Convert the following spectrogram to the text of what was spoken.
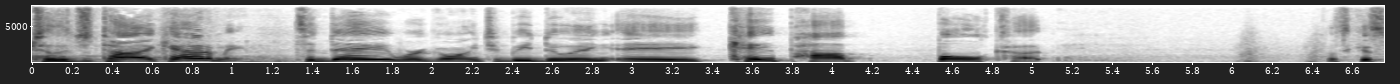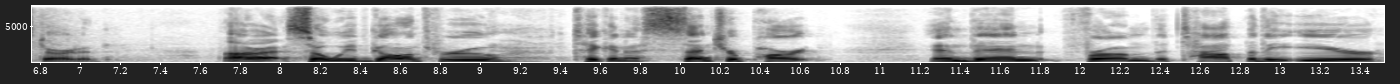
to the Jatai Academy. Today we're going to be doing a K-pop bowl cut. Let's get started. All right, so we've gone through, taken a center part, and then from the top of the ear,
